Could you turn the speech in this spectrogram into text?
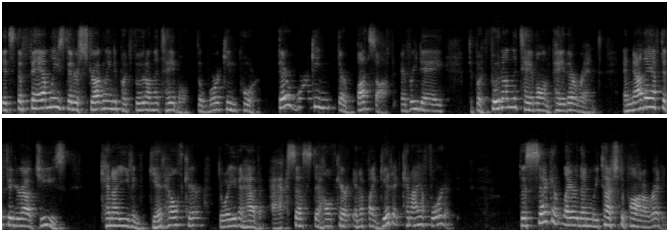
It's the families that are struggling to put food on the table, the working poor. They're working their butts off every day to put food on the table and pay their rent. And now they have to figure out, geez, can I even get healthcare? Do I even have access to healthcare? And if I get it, can I afford it? The second layer, then, we touched upon already.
